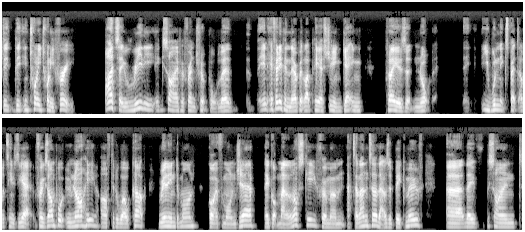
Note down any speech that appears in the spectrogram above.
the, the in 2023, I'd say really excited for French football. They're in, if anything, they're a bit like PSG in getting players that not you wouldn't expect other teams to get. For example, Ounahi after the World Cup, really in demand. Got him from Angers. They got Malinovskyi from um, Atalanta. That was a big move. Uh, they've signed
